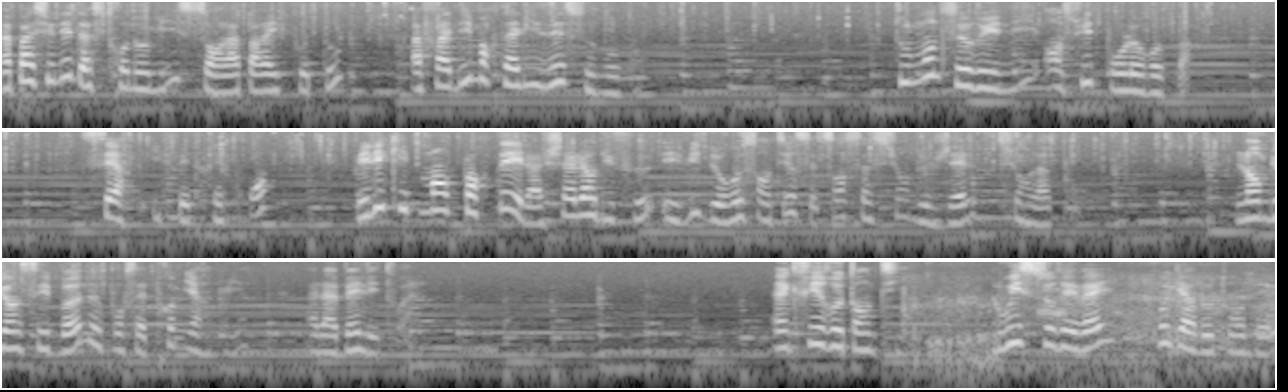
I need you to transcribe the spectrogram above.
un passionné d'astronomie, sort l'appareil photo afin d'immortaliser ce moment. Tout le monde se réunit ensuite pour le repas. Certes, il fait très froid, mais l'équipement porté et la chaleur du feu évitent de ressentir cette sensation de gel sur la peau. L'ambiance est bonne pour cette première nuit à la belle étoile. Un cri retentit. Louise se réveille, regarde autour d'elle.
